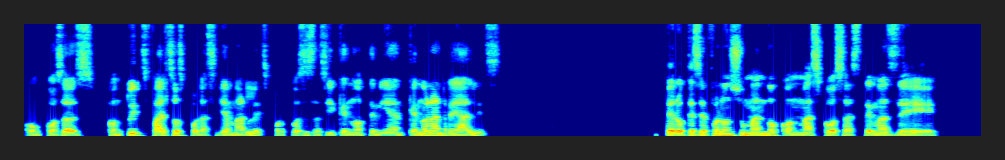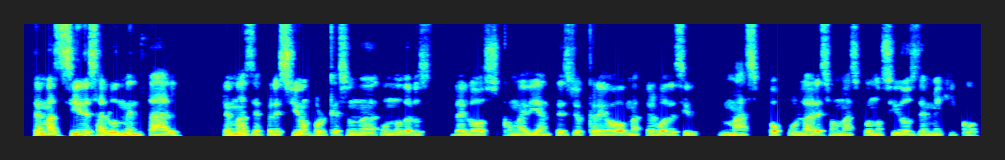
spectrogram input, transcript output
con cosas, con tweets falsos, por así llamarles, por cosas así que no tenían, que no eran reales, pero que se fueron sumando con más cosas, temas de, temas sí de salud mental, temas de presión, porque es una, uno de los, de los comediantes, yo creo, me atrevo a decir, más populares o más conocidos de México.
